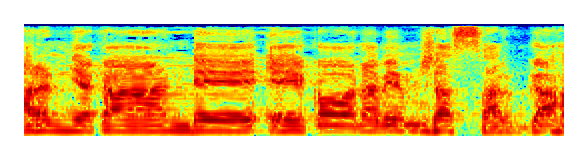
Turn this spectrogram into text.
अरण्यकाण्डे एकोनविंशः सर्गः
